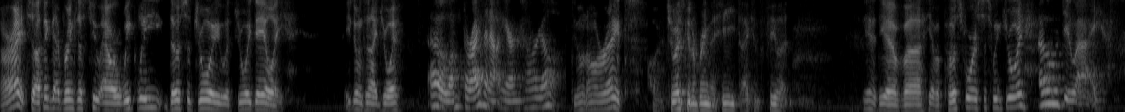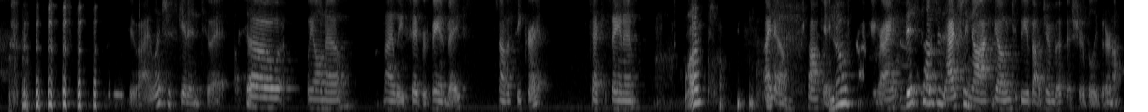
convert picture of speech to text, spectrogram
All right, so I think that brings us to our weekly dose of joy with Joy Dailey. How you doing tonight, Joy? Oh, I'm thriving out here. How are y'all? Doing all right. Oh, Joy's going to bring the heat. I can feel it. Yeah. Do you have uh, you have a post for us this week, Joy? Oh, do I? do I? Let's just get into it. So, we all know my least favorite fan base. It's not a secret. It's Texas A&M. What? I know, shocking. You know, shocking, right? This post is actually not going to be about Jimbo Fisher, believe it or not.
